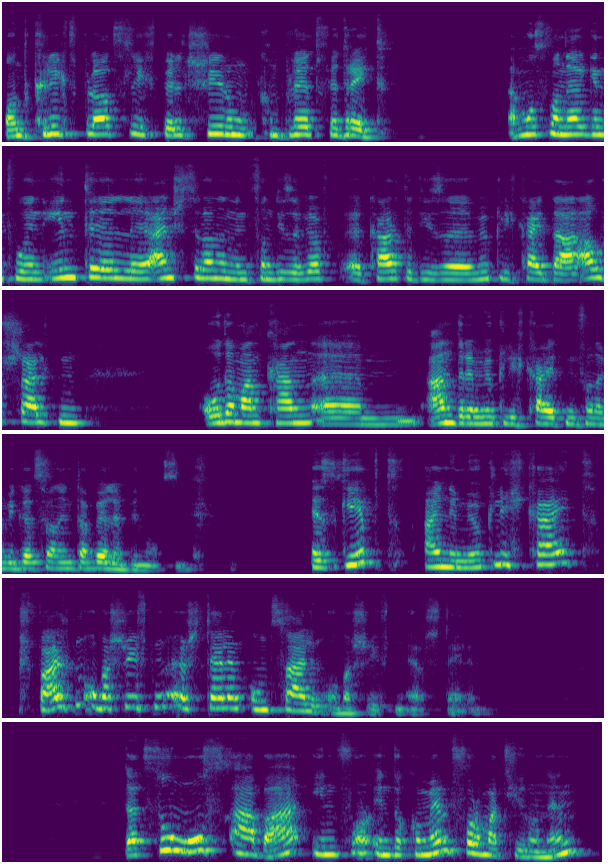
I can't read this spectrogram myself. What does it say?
und kriegt plötzlich Bildschirm komplett verdreht. Da muss man irgendwo in Intel-Einstellungen von dieser äh, Karte diese Möglichkeit da ausschalten. Oder man kann ähm, andere Möglichkeiten von Navigation in Tabelle benutzen. Es gibt eine Möglichkeit, Spaltenoberschriften erstellen und Zeilenoberschriften erstellen. Dazu muss aber in, in Dokumentformatierungen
